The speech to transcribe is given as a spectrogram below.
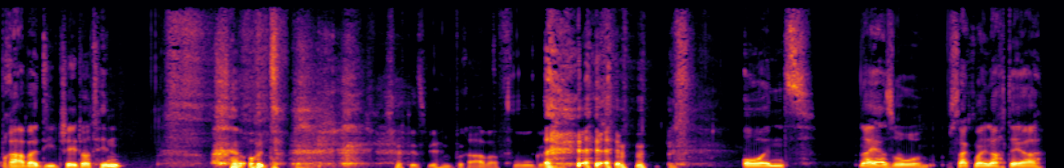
braver DJ dorthin und Ich dachte jetzt wie ein braver Vogel. Und naja, so, sag mal, nach der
